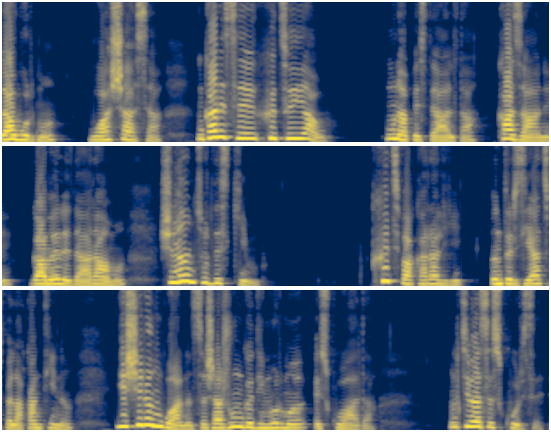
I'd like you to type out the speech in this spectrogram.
La urmă, o a șasea, în care se hâțâiau una peste alta cazane, gamele de aramă și lanțuri de schimb. Câțiva caralii, întârziați pe la cantină, ieșiră în goană să-și ajungă din urmă escuada. Mulțimea se scurse.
